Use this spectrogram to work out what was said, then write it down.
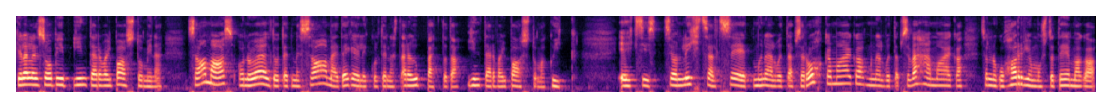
kellele sobib intervallpaastumine. samas on öeldud, et me saame tegelikult ennast ära õpetada intervall paastuma kõik. ehk siis see on lihtsalt see, et mõnel võtab see rohkem aega, mõnel võtab see vähem aega, see on nagu harjumuste teemaga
